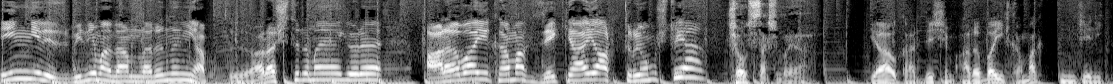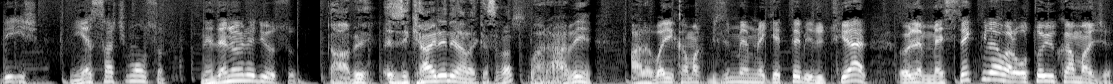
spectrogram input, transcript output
İngiliz bilim adamlarının yaptığı araştırmaya göre araba yıkamak zekayı arttırıyormuştu ya. Çok saçma ya. Ya kardeşim araba yıkamak incelikli iş. Niye saçma olsun? Neden öyle diyorsun? Abi e, zeka ile ne alakası var? Var abi. Araba yıkamak bizim memlekette bir ritüel. Öyle meslek bile var oto yıkamacı.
